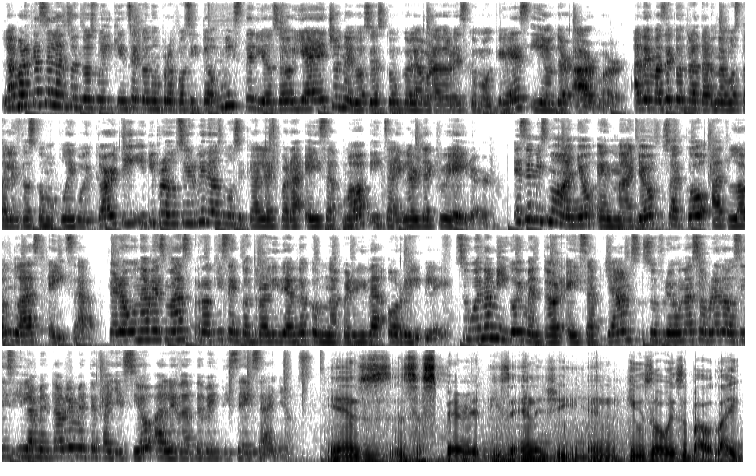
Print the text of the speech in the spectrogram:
La marca se lanzó en 2015 con un propósito misterioso y ha hecho negocios con colaboradores como Guess y Under Armour, además de contratar nuevos talentos como Playboy Carti y producir videos musicales para ASAP Mob y Tyler the Creator. Ese mismo año, en mayo, sacó At Long Last ASAP. Pero una vez más, Rocky se encontró lidiando con una pérdida horrible. Su buen amigo y mentor ASAP Jams sufrió una sobredosis y lamentablemente falleció a la edad de 26 años. Yams is, is a spirit, he's an energy, and he was always about like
